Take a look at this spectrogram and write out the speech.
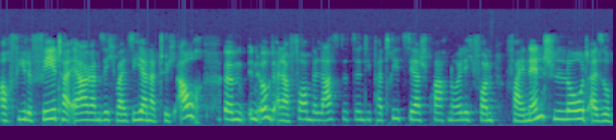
auch viele Väter ärgern sich, weil sie ja natürlich auch ähm, in irgendeiner Form belastet sind. Die Patricia sprach neulich von Financial Load, also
